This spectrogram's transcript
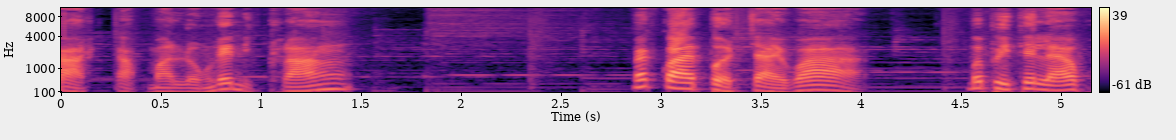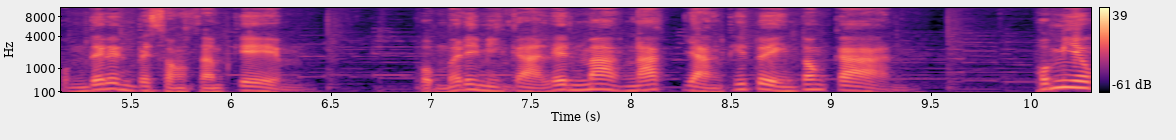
กาสกลับมาลงเล่นอีกครั้ง แม็กควายเปิดใจว่า เมื่อปีที่แล้วผมได้เล่นไป2-3เกม ผมไม่ได้มีการเล่นมากนักอย่างที่ตัวเองต้องการ ผมมีโอ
